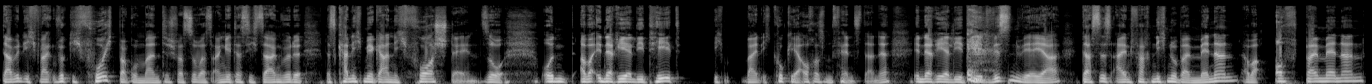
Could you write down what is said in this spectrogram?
Da bin ich wirklich furchtbar romantisch, was sowas angeht, dass ich sagen würde, das kann ich mir gar nicht vorstellen. So. Und, aber in der Realität ich meine, ich gucke ja auch aus dem Fenster, ne? In der Realität wissen wir ja, dass es einfach nicht nur bei Männern, aber oft bei Männern,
